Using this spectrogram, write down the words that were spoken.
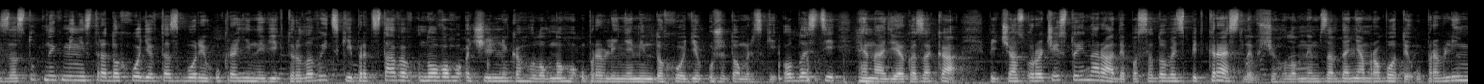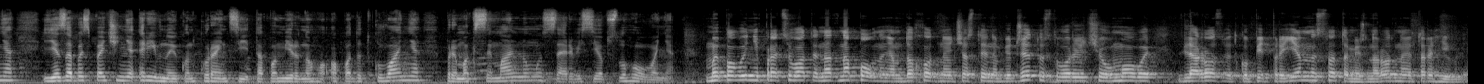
Заступник міністра доходів та зборів України Віктор Левицький представив нового очільника головного управління міндоходів у Житомирській області Геннадія Козака. Під час урочистої наради посадовець підкреслив, що головним завданням роботи управління є забезпечення рівної конкуренції та помірного оподаткування при максимальному сервісі обслуговування. Ми повинні працювати над наповненням доходної частини бюджету, створюючи умови для розвитку підприємництва та міжнародної торгівлі.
